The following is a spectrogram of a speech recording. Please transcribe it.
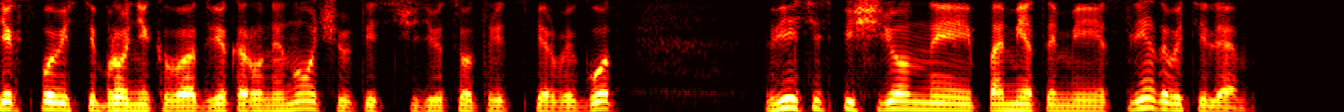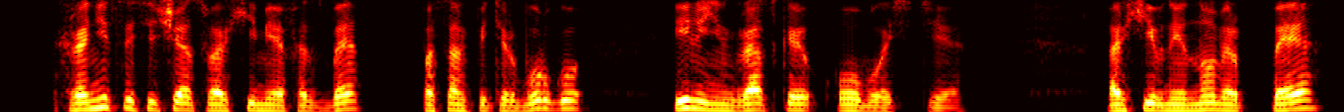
Текст повести Бронникова «Две короны ночью», 1931 год, весь испещренный пометами следователя, хранится сейчас в архиве ФСБ по Санкт-Петербургу и Ленинградской области. Архивный номер П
